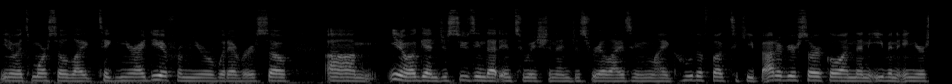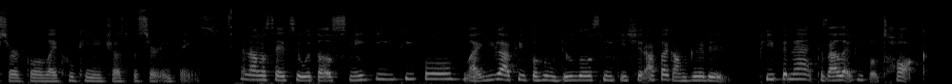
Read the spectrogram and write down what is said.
You know, it's more so like taking your idea from you or whatever. So, um, you know, again, just using that intuition and just realizing, like, who the fuck to keep out of your circle, and then even in your circle, like, who can you trust with certain things. And I'm gonna say too, with those sneaky people, like, you got people who do little sneaky shit. I feel like I'm good at peeping at because I let people talk.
